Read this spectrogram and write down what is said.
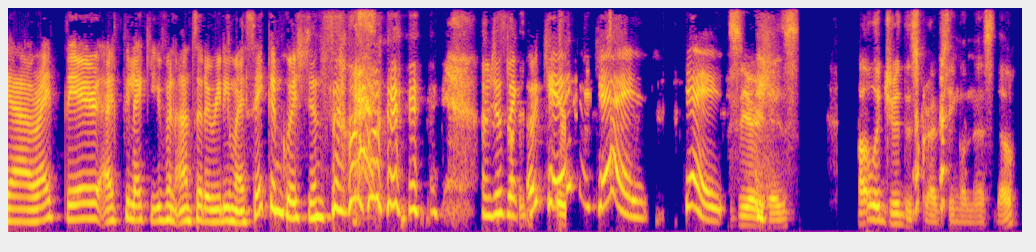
Yeah, right there. I feel like you even answered already my second question. So I'm just like, okay, okay, okay. Serious. How would you describe singleness though?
